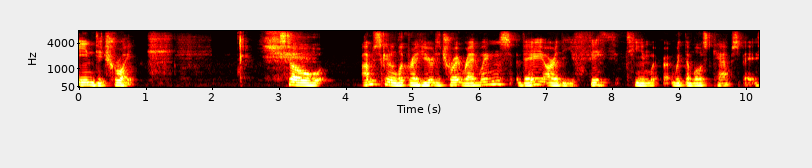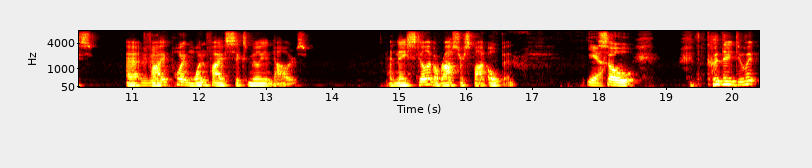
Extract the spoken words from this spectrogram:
in Detroit. So I'm just going to look right here. Detroit Red Wings, they are the fifth team with- the most cap space at Mhm. $5.156 million. And they still have a roster spot open. Yeah. So could they do it?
